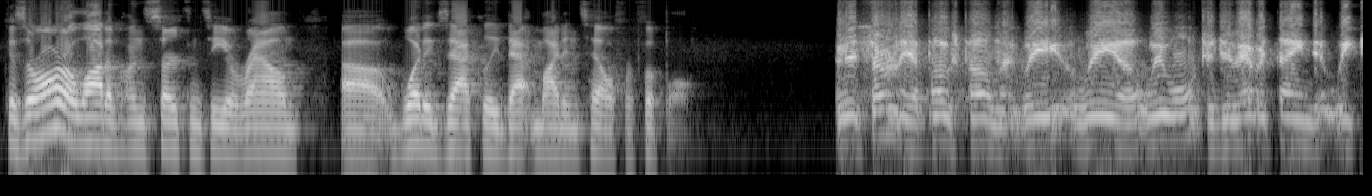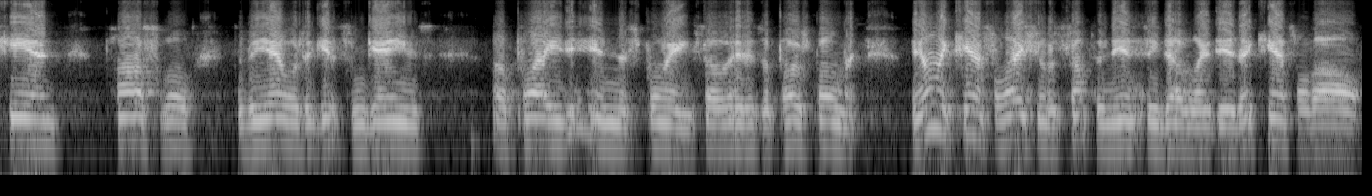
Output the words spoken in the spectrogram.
Because there are a lot of uncertainty around uh, what exactly that might entail for football. It's certainly a postponement. We we uh, we want to do everything that we can possible to be able to get some games uh, played in the spring. So it is a postponement. The only cancellation was something the NCAA did. They canceled all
